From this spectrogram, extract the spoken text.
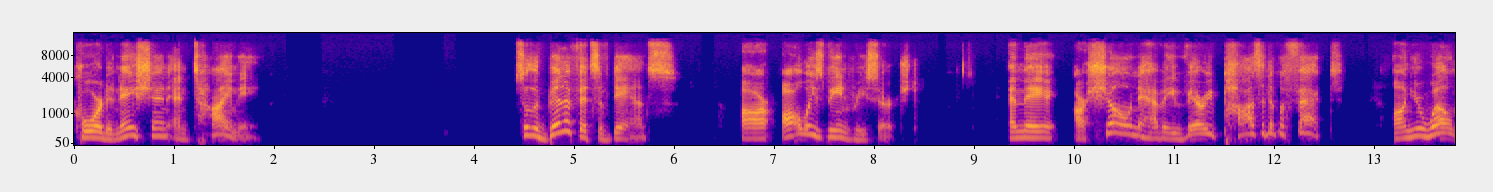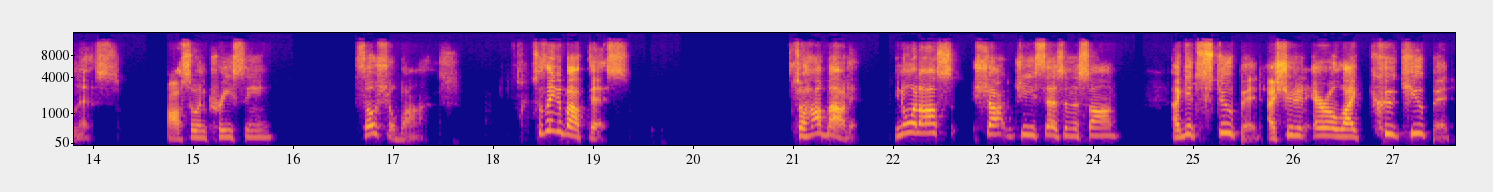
coordination, and timing. So the benefits of dance are always being researched, and they are shown to have a very positive effect on your wellness, also increasing social bonds. So think about this. So, how about it? You know what else Shock G says in the song? I get stupid. I shoot an arrow like Cupid.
